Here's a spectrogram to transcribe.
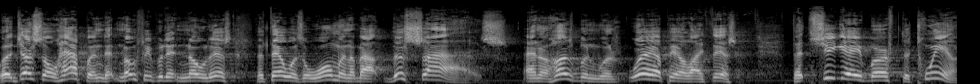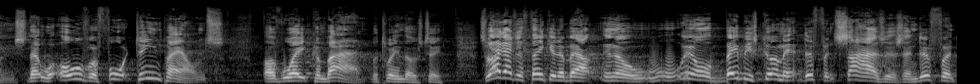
Well, it just so happened that most people didn't know this that there was a woman about this size, and her husband was way up here like this, that she gave birth to twins that were over 14 pounds of weight combined between those two. So I got to thinking about, you know, you know, babies come at different sizes and different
